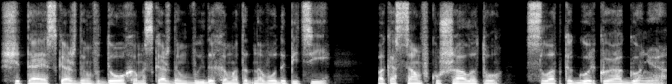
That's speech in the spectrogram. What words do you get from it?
считая с каждым вдохом и с каждым выдохом от одного до пяти, пока сам вкушал эту сладко-горькую агонию.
